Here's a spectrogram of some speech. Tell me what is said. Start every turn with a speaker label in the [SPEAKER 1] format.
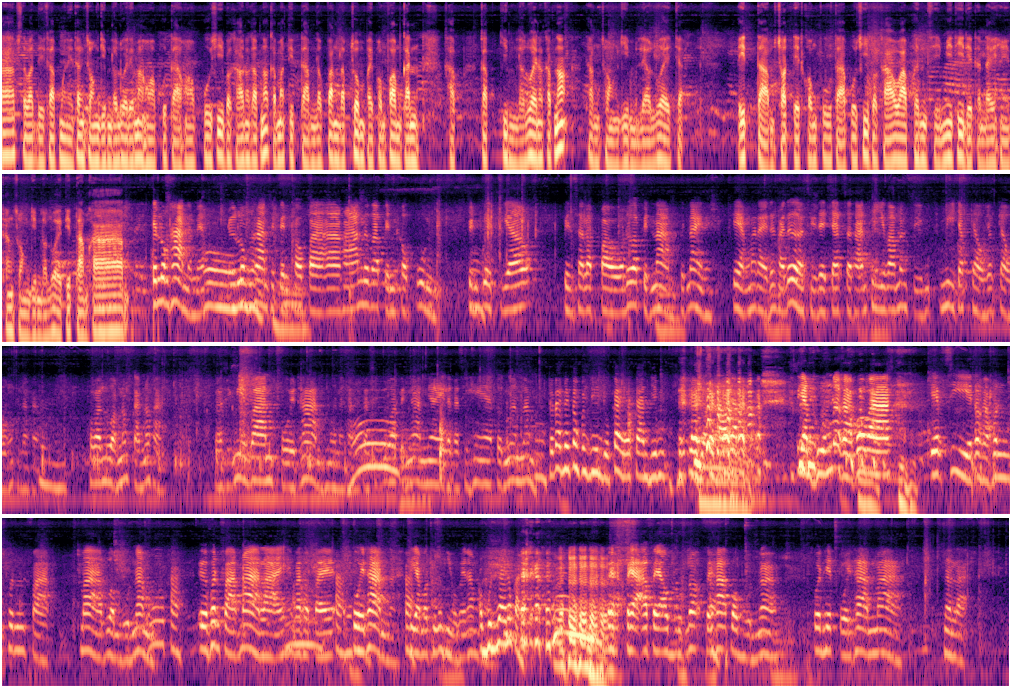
[SPEAKER 1] ครับ สวัสดีครับมื่อนี้ทั้งจองยิมเรารวยได้มาหอปูตาหอปูชีปะขาวนะครับเนาะกลับมาติดตามรับฟังรับชมไปพร้อม ๆกันครับกับยิมเรารวยนะครับเนาะทางช่องยิมแล้วรวยจะติดตามช็อตเด็ดของปูตาปูชีปะขาวว่าเพิ่นสีมีที่เด็ดอันใดให้ทั้งช่องยิมเรารวยติดตามครับ
[SPEAKER 2] เป็นโรงท่านน่ะแหม่
[SPEAKER 3] โอ้
[SPEAKER 2] หรือโรงท่านสิเป็นข้าวปลาอาหารหรือว่าเป็นข้าวปุ้น เป็นก๋วยเตี๋ยว เป็นซาลาเปาหรือว่าเป็นน้ำเป็นไนนี่ แกงมาได้เด้อค่ะเด้อสิได้จัดสถานที่ว่ามันสิมีจักเจ้าจักเจ้าจังซี่นะคะ
[SPEAKER 3] อืม
[SPEAKER 2] เพราะว่ารวมน้ำกันเนาะค่ะก็สิมีวานโปรยท่านมื้อนะคะ
[SPEAKER 3] โอ้
[SPEAKER 2] ก็สิรู้ว่าเป็นงานใหญ่แล้วก็สิแห่ต้นเงินนำ
[SPEAKER 3] จะได้ไม่ต้องไปยืนอยู่ใกล้อาจารย์ยิ้ม
[SPEAKER 2] เตรียมถุงเด้อค่ะ เพราะว่า FC เนาะค่ะเพิ่นเพิ่นฝากมารวมบุญนำ
[SPEAKER 3] โอ้ค่ะ
[SPEAKER 2] เออเพิ่นฝากมาหลายว่าต่อไป
[SPEAKER 3] ค่ะ
[SPEAKER 2] โปรยท่านน่ะ
[SPEAKER 3] ค่ะ
[SPEAKER 2] เตรียมมาถุงหิวไปนำ
[SPEAKER 3] เอาบุญใหญ่แล้วกัน
[SPEAKER 2] ไปไปเอาไปเอาบุญเนาะไปหาปอบุญน่ะเพิ่นเฮ็ดโปรยท่านมานั่นล่ะ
